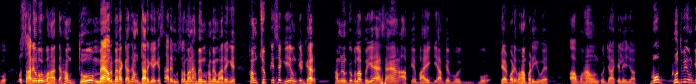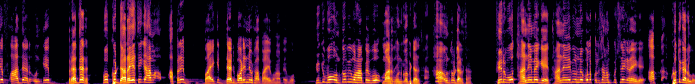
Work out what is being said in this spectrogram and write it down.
वो वो सारे लोग वहाँ थे। हम दो मैं और मेरा कज़न हम डर गए कि सारे मुसलमान हमें हमें मारेंगे। हम चुपके से गए उनके घर। हमने उनको बोला भैया ऐसा है आपके भाई की आपके वो वो डेड बॉडी वहाँ पड़ी हुई है। आप वहाँ उनको जाके ले जाओ। वो खुद भी उनके फादर उनके ब्रदर वो खुद डर रहे थे कि हम अपने भाई की डेड बॉडी नहीं उठा पाए वहाँ पे वो। क्योंकि वो उनको भी वहाँ पे वो मार उनको भी डर था। हाँ उनको भी डर था। फिर वो थाने में गए। थाने में भी उन्होंने बोला पुलिस हम कुछ नहीं करेंगे। आप खुद कर लो।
